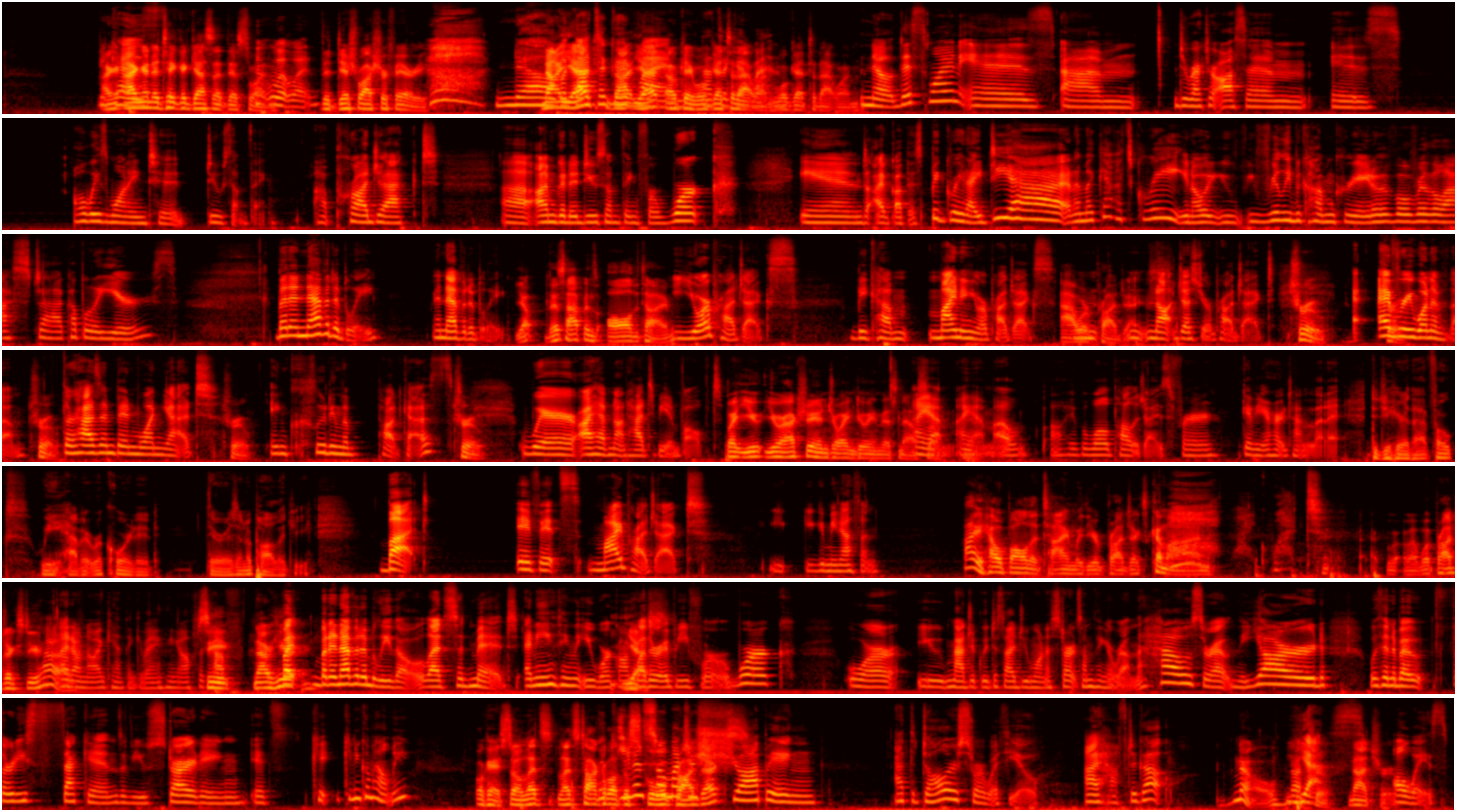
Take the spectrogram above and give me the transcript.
I'm, I'm gonna take a guess at this one. What one? The dishwasher fairy. No, Not but yet. that's a good Not yet. one. Okay, we'll That's get to that one. We'll get to that one. No, this one is um director awesome is always wanting to do something. A project. Uh, I'm going to do something for work and I've got this big great idea and I'm like, yeah, that's great. You know, you you've really become creative over the last uh, couple of years. But inevitably, inevitably, Yep, this happens all the time. your projects become mine and your projects. Our N- projects. Not just your project. True. Every one of them. True. There hasn't been one yet, True. including the podcast, True. where I have not had to be involved. But you you're actually enjoying doing this now. I so, am. I am. I'll, I will apologize for giving you a hard time about it. Did you hear that, folks? We have it recorded. There is an apology. But if it's my project, you, you give me nothing. I help all the time with your projects. Come on. Like what? What projects do you have? I don't know. I can't think of anything off the top. See cuff. now here. But but inevitably though, let's admit anything that you work on, Yes. whether it be for work or you magically decide you want to start something around the house or out in the yard, within about thirty seconds of you starting, it's can, can you come help me? Okay, so let's let's talk Like, about the even school so much projects. shopping at the dollar store with you, I have to go. no, not yes, true. Not true. Always.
